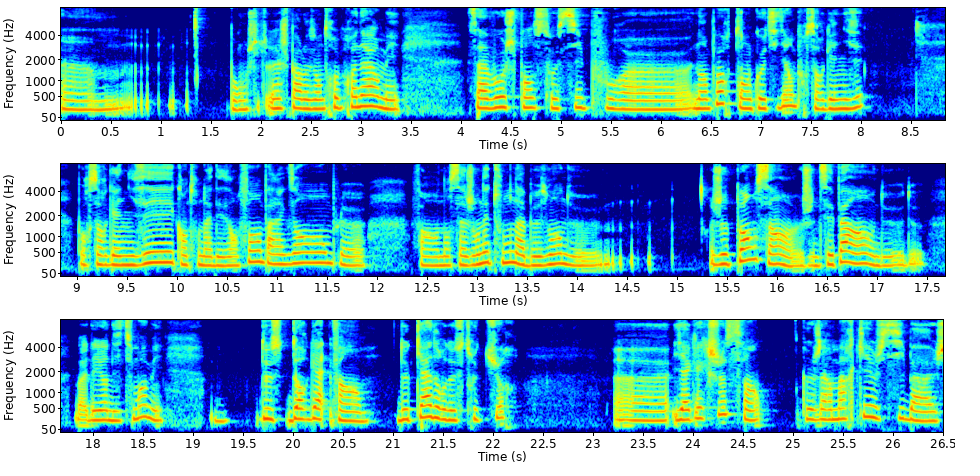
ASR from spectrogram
bon, là je parle aux entrepreneurs, mais ça vaut, je pense, aussi pour euh, n'importe dans le quotidien, pour s'organiser. Pour s'organiser quand on a des enfants, par exemple. Euh, enfin, dans sa journée, tout le monde a besoin de. Je pense, hein, je ne sais pas, hein, de. de... Bah, D'ailleurs, dites-moi, mais. De, enfin, de cadre, de structure. Il y a quelque chose. Enfin, que j'ai remarqué aussi, bah, je,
